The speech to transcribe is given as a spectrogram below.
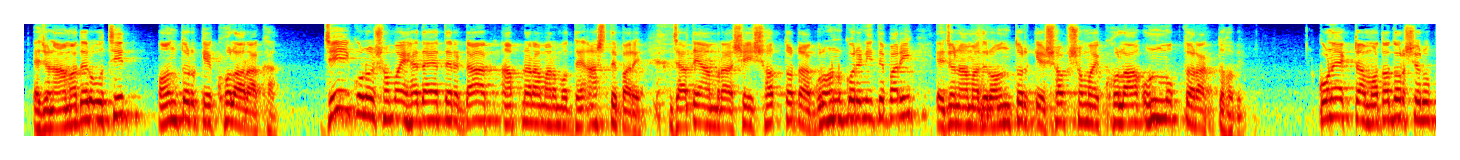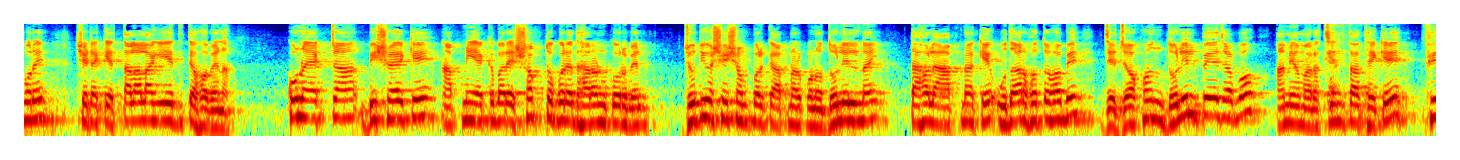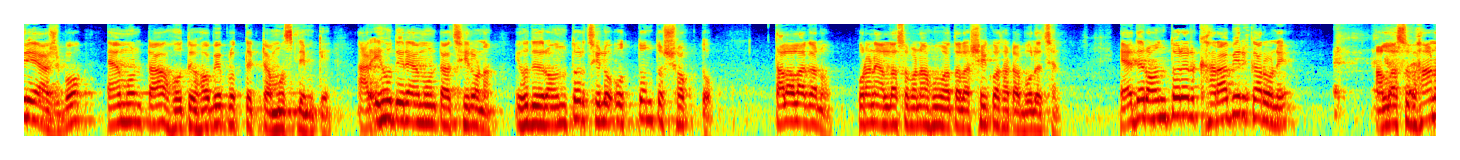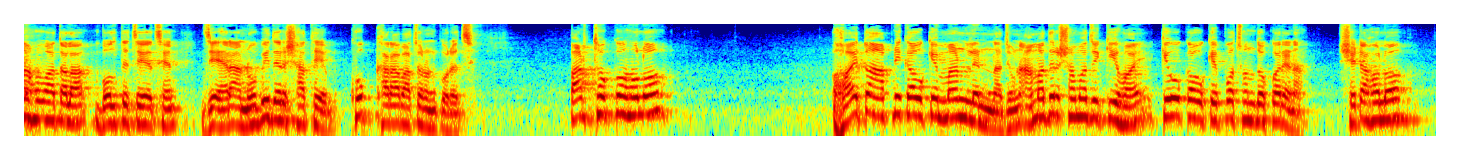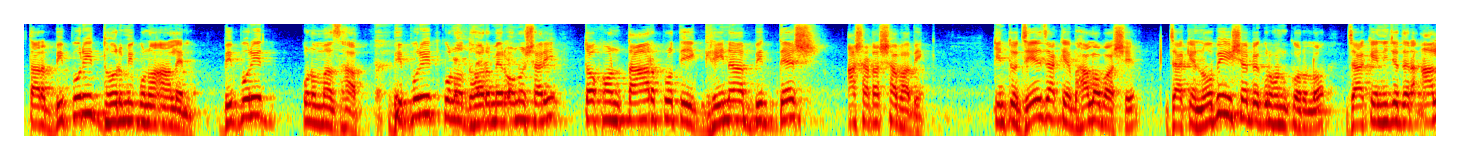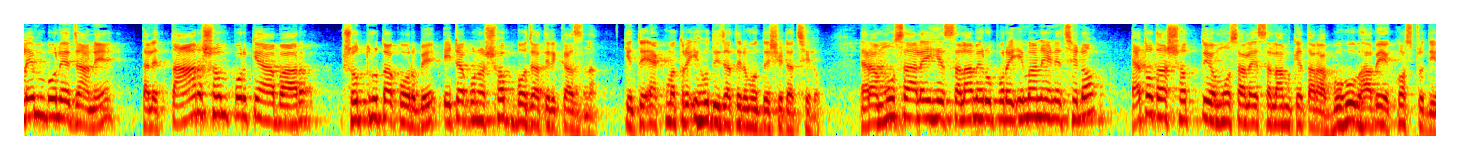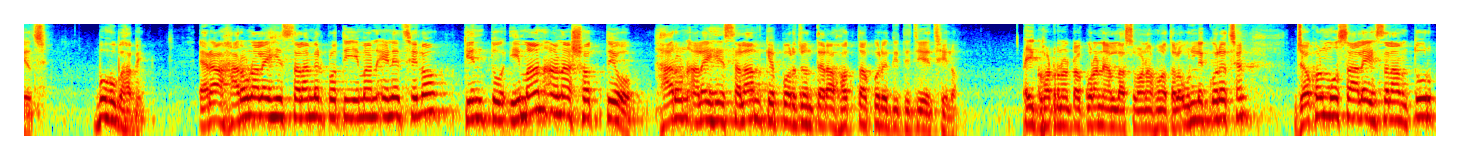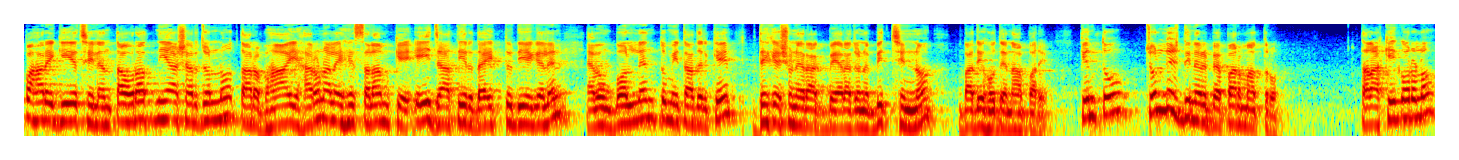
এজন্য আমাদের উচিত অন্তরকে খোলা রাখা। যে কোনো সময় হেদায়েতের ডাক আপনার আমার মধ্যে আসতে পারে, যাতে আমরা সেই সত্যটা গ্রহণ করে নিতে পারি। এজন্য আমাদের অন্তরকে সব সময় খোলা, উন্মুক্ত রাখতে হবে। কোনো একটা মতাদর্শের উপরে সেটাকে তালা লাগিয়ে দিতে হবে না। কোনো একটা বিষয়কে আপনি একেবারে শক্ত করে ধারণ করবেন। যদিও সেই সম্পর্কে আপনার কোনো দলিল নাই তাহলে আপনাকে উদার হতে হবে যে যখন দলিল পেয়ে যাব, আমি আমার চিন্তা থেকে ফিরে আসব। এমনটা হতে হবে প্রত্যেকটা মুসলিমকে। আর ইহুদিরা এমনটা ছিল না। ইহুদিদের অন্তর ছিল অত্যন্ত শক্ত। তালা লাগানো। কোরআনে আল্লাহ সুবাহ তালা সেই কথাটা বলেছেন। এদের অন্তরের খারাপির কারণে আল্লাহ সুবহানাহ ওয়া বলতে চেয়েছেন যে এরা নবীদের সাথে খুব খারাপ আচরণ করেছে। পার্থক্য হলো হয়তো আপনি কাউকে মানলেন না। যেমন আমাদের সমাজে কি হয়, কেউ কাউকে পছন্দ করে না। সেটা হলো তার বিপরীত ধর্মী কোনো আলেম, বিপরীত কোনো মাঝহাব বিপরীত কোনো ধর্মের অনুসারী, তখন তার প্রতি ঘৃণা, বিদ্বেষ আসাটা স্বাভাবিক। কিন্তু যে যাকে ভালোবাসে, যাকে নবী হিসেবে গ্রহণ করল, যাকে নিজেদের আলেম বলে জানে, তাহলে তার সম্পর্কে আবার শত্রুতা করবে, এটা কোনো সভ্য জাতির কাজ না। কিন্তু একমাত্র ইহুদি জাতির মধ্যে সেটা ছিল। এরা মুসা আলাইহি সালামের উপরে ইমান এনেছিল। এত এতটা সত্ত্বেও মুসা আলাইহি সালামকে তারা বহুভাবে কষ্ট দিয়েছে। বহুভাবে। এরা হারুন আলাইহি সালামের প্রতি ইমান এনেছিল, কিন্তু ইমান আনা সত্ত্বেও হারুন আলাইহি সালামকে পর্যন্ত এরা হত্যা করে দিতে চেয়েছিল। এই ঘটনাটা কোরআনে আল্লাহ সুবাহ উল্লেখ করেছেন। যখন মুসা আলহিসাল্লাম তুর পাহাড়ে গিয়েছিলেন তাওরাত নিয়ে আসার জন্য, তার ভাই হারুন আলহিসাল্লামকে এই জাতির দায়িত্ব দিয়ে গেলেন এবং বললেন, তুমি তাদেরকে দেখে শুনে রাখবে, এরা যেন বিচ্ছিন্নবাদী হতে না পারে। কিন্তু চল্লিশ দিনের ব্যাপার মাত্র তারা কি করল?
